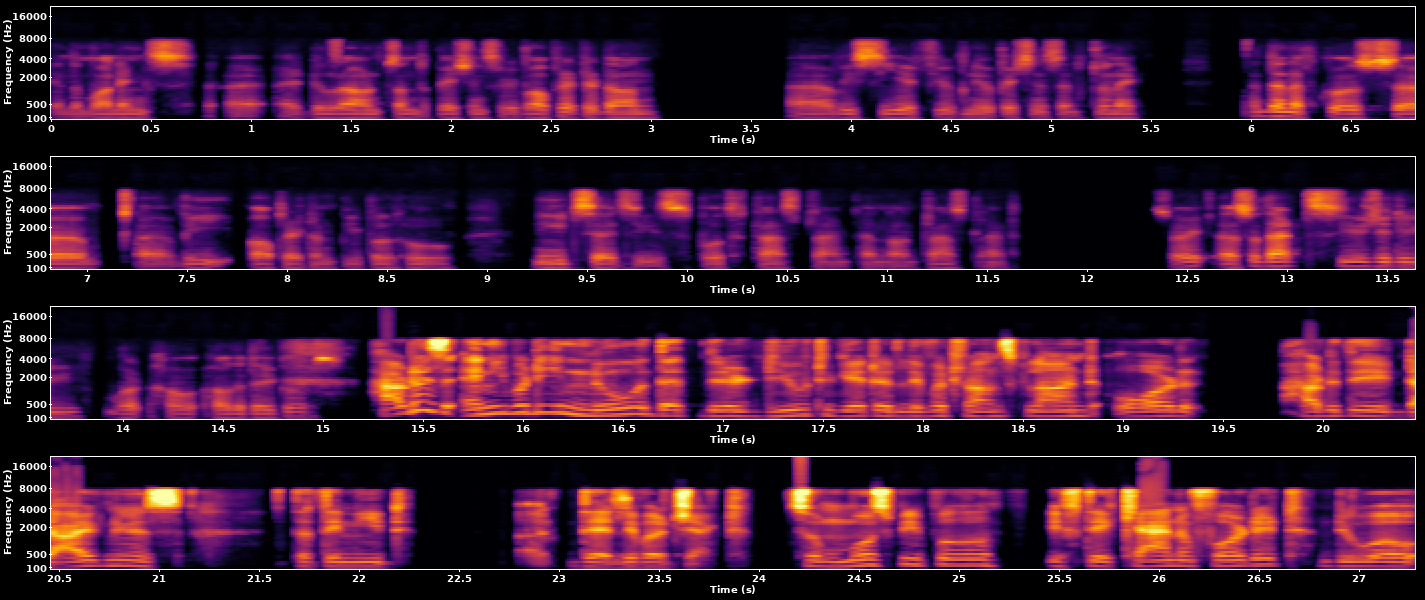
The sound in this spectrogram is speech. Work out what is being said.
in the mornings, I do rounds on the patients we've operated on. We see a few new patients in clinic, and then, of course, uh, uh, we operate on people who need surgeries, both transplant and non-transplant. So, uh, so that's usually what how, how the day goes. How does anybody know that they're due to get a liver transplant, or how do they diagnose that they need uh, their liver checked? So, most people, if they can afford it, do a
